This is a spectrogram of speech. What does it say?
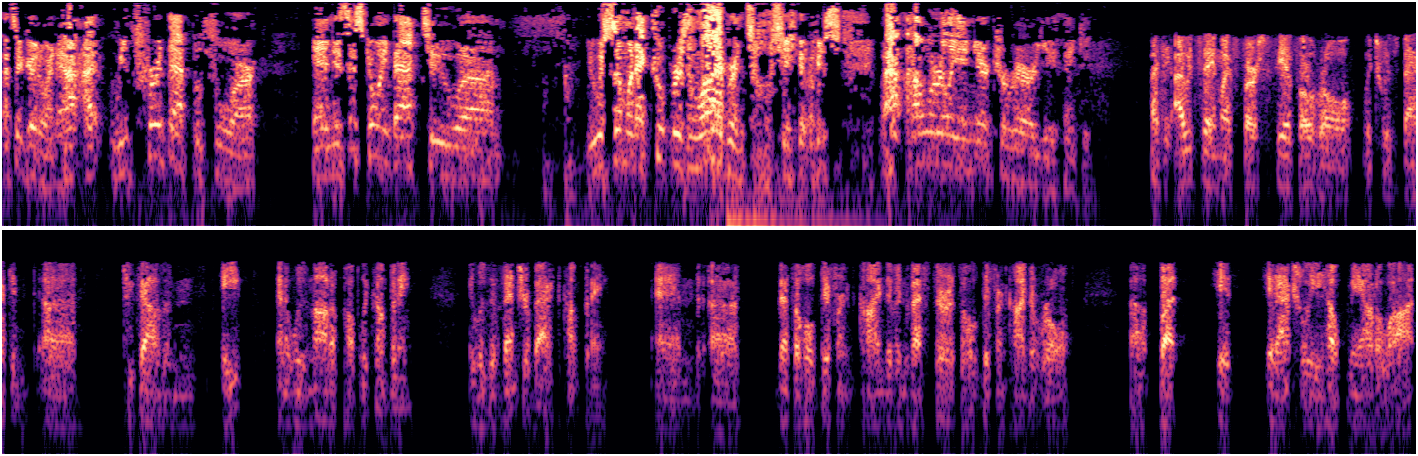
That's a good one. I, I, we've heard that before. And is this going back to uh, you wish someone at Coopers and Lybrand told you? How early in your career are you thinking? I, th- I would say my first CFO role, which was back in uh, 2008, and it was not a public company. It was a venture-backed company, and uh, that's a whole different kind of investor. It's a whole different kind of role, uh, but it it actually helped me out a lot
